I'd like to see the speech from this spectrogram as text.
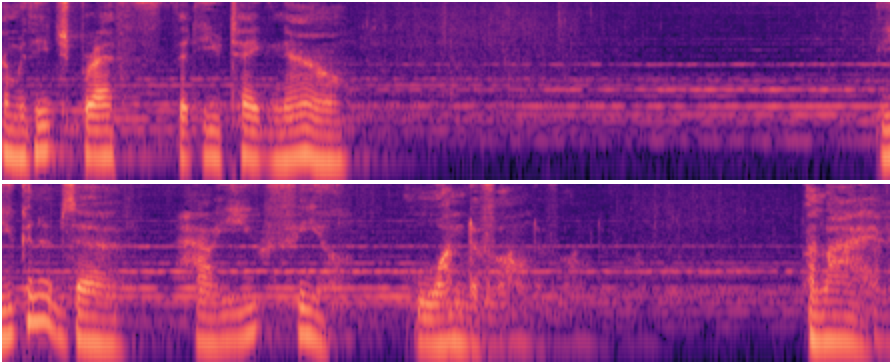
And with each breath that you take now, you can observe how you feel wonderful, alive.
